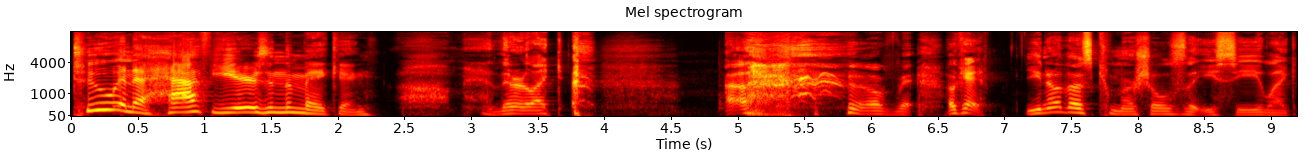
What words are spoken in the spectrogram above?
Two and a half years in the making. Oh man, they're like, oh, man. okay, you know those commercials that you see like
